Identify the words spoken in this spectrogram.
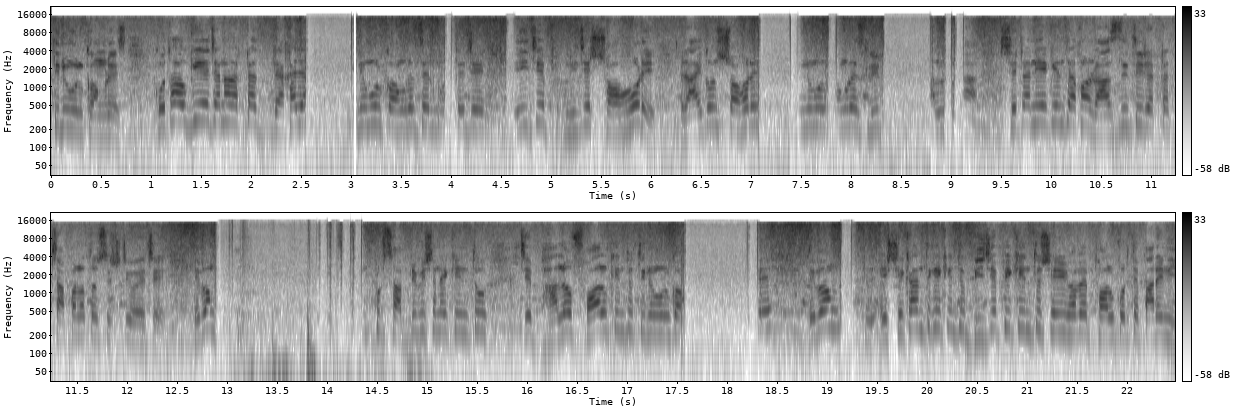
তৃণমূল কংগ্রেস। কোথাও গিয়ে যেন একটা দেখা যায় তৃণমূল কংগ্রেসের মধ্যে যে এই যে নিজের শহরে, রায়গঞ্জ শহরে তৃণমূল কংগ্রেস লিড না, সেটা নিয়ে কিন্তু এখন রাজনীতির একটা চাপানত সৃষ্টি হয়েছে। এবং সাব ডিভিশনে কিন্তু যে ভালো ফল কিন্তু তৃণমূল কংগ্রেস এবং সেখান থেকে কিন্তু বিজেপি কিন্তু সেইভাবে ফল করতে পারেনি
